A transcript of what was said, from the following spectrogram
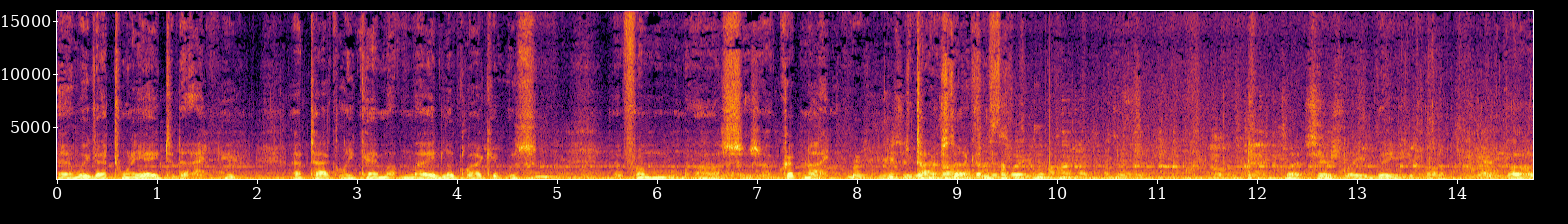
And we've got 28 today. He, that tackle he came up and made looked like it was from uh, kryptonite type stuff. But seriously, the uh, uh,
